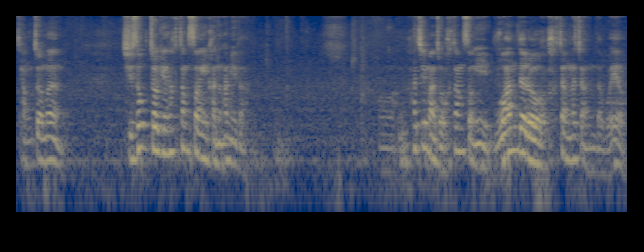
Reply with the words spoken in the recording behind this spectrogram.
장점은 지속적인 확장성이 가능합니다. 어, 하지만 저 확장성이 무한대로 확장하지 않는다고 해요.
